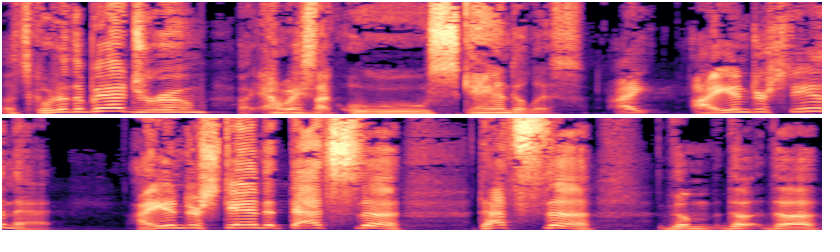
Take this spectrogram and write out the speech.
Let's go to the bedroom." Everybody's like, "Ooh, scandalous." I I understand that. I understand that that's the that's the the the the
